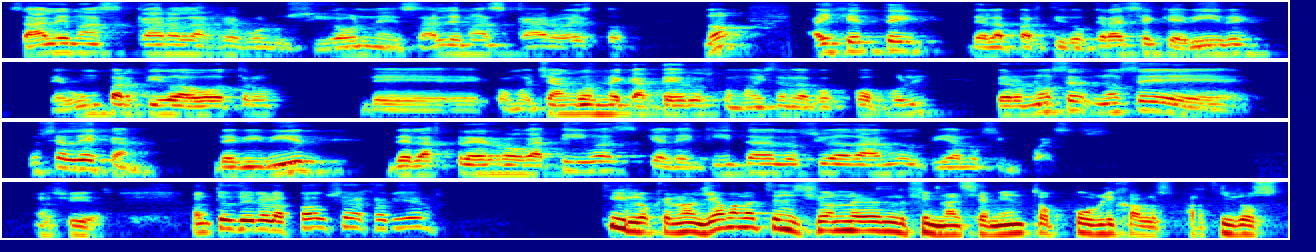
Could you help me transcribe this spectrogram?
sale más cara las revoluciones, sale más caro esto. No, hay gente de la partidocracia que vive de un partido a otro, de como changos mecateros, como dicen la Vox Populi, pero no se, no se, no se alejan de vivir de las prerrogativas que le quita a los ciudadanos vía los impuestos. Así es. Antes de ir a la pausa, Javier. Sí, lo que nos llama la atención es el financiamiento público a los partidos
